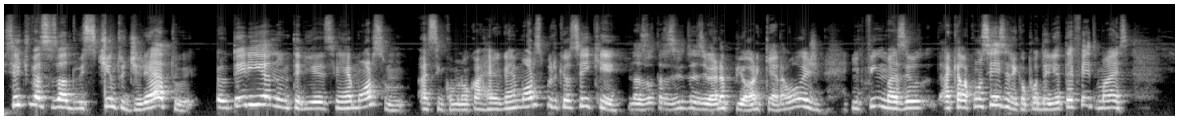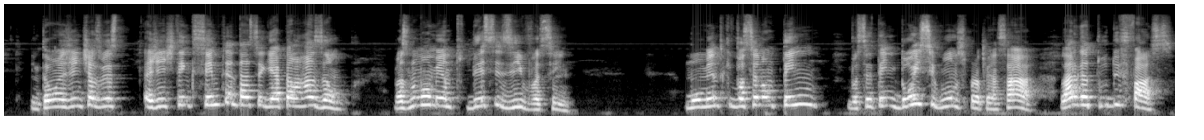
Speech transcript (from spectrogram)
Se eu tivesse usado o instinto direto, eu teria, não teria esse remorso, assim como não carrego remorso, porque eu sei que nas outras vidas eu era pior que era hoje. Enfim, mas eu aquela consciência de que eu poderia ter feito mais. Então a gente às vezes a gente tem que sempre tentar se guiar pela razão. Mas no momento decisivo assim, momento que você não tem você tem dois segundos para pensar, larga tudo e faz.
